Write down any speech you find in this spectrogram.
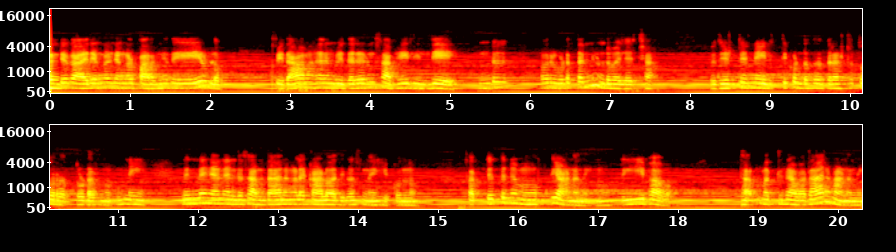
എന്റെ കാര്യങ്ങൾ ഞങ്ങൾ പറഞ്ഞതേയുള്ളൂ. പിതാമഹനും വിതരനും സഭയിലില്ലേ? ഉണ്ട്. അവർ ഇവിടെ തന്നെ ഉണ്ട് വല്യച്ഛ യുധിഷ്ഠനെ ഇരുത്തിക്കൊണ്ട് ധൃതരാഷ്ട്ര തുടർന്നു. ഉണ്ണി നിന്നെ ഞാൻ എന്റെ സന്താനങ്ങളെക്കാളും അധികം സ്നേഹിക്കുന്നു. സത്യത്തിന്റെ മൂർത്തിയാണ് നീ മൂർത്തീഭാവം. ധർമ്മത്തിന്റെ അവതാരമാണ് നീ.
